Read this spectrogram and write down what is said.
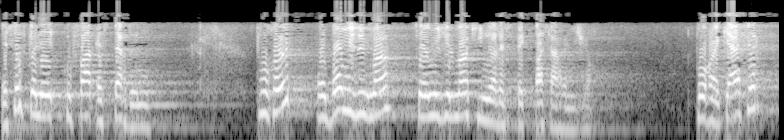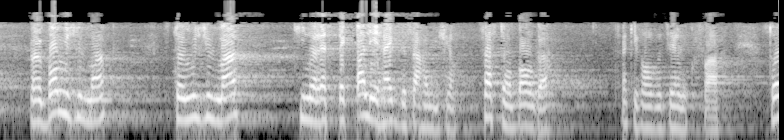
Et c'est ce que les koufars espèrent de nous. Pour eux, un bon musulman, c'est un musulman qui ne respecte pas sa religion. Pour un kafir, un bon musulman, c'est un musulman qui ne respecte pas les règles de sa religion. Ça, c'est un bon gars. C'est ça qu'ils vont vous dire, les koufars. Toi,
